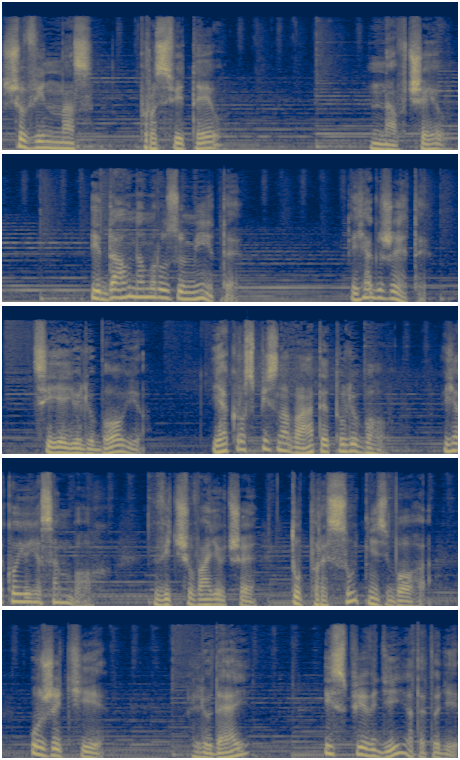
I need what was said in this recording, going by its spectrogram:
щоб Він нас просвітив, навчив і дав нам розуміти, як жити цією любов'ю, як розпізнавати ту любов, якою є сам Бог, відчуваючи ту присутність Бога у житті людей і співдіяти тоді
